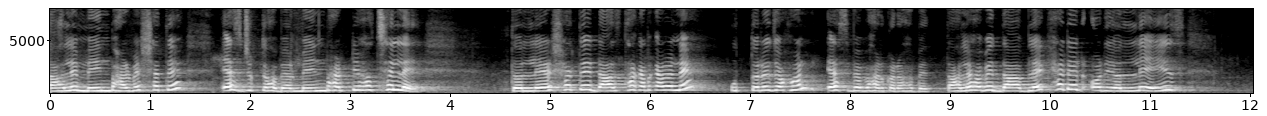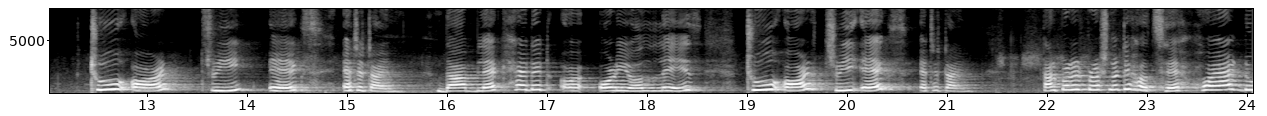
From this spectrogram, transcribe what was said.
তাহলে মেইন ভার্বের সাথে এস যুক্ত হবে, আর মেইন ভার্বটি হচ্ছে লে তো লের সাথে ডাজ থাকার কারণে উত্তরে যখন এস ব্যবহার করা হবে, তাহলে হবে দ্য ব্ল্যাক হেডেড ওরিয়াল লেজ two or three eggs at a time. The black-headed oriole lays two or three eggs at a time. তারপরের প্রশ্নটি হচ্ছে where do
